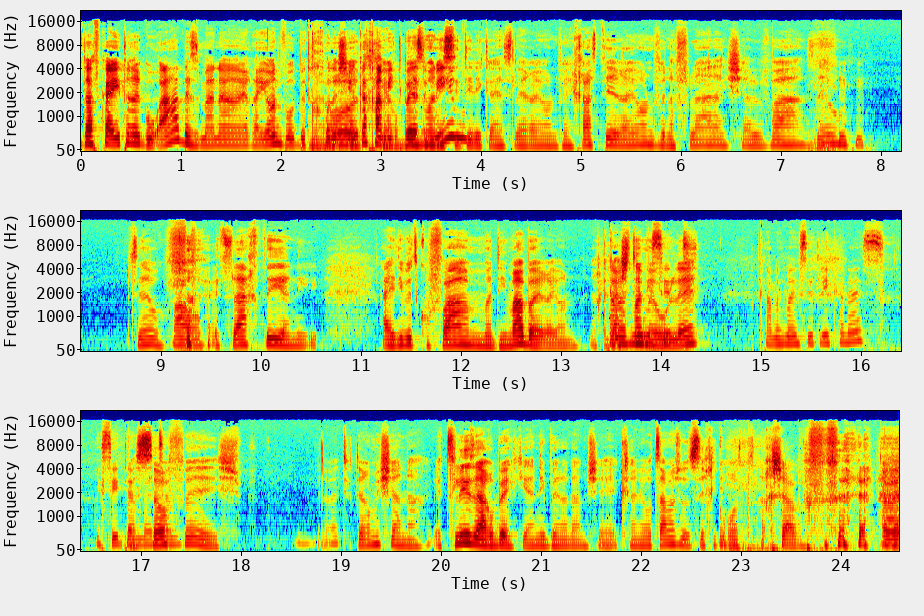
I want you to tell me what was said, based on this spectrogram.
דווקא היית רגועה בזמן ההיריון, ועוד בחודשים ככה מתקדמים? הרבה זמן ניסיתי להיכנס להיריון, ונכנסתי להיריון ונפלה עליי שלווה, זהו. זהו, וואו. הצלחתי, אני... הייתי בתקופה מדהימה בהיריון. הרגשתי מעולה. כמה זמן ניסית להיכנס? ניסיתם בעצם? בסוף לא יודעת, יותר משנה. אצלי זה הרבה, כי אני בן אדם שכשאני רוצה משהו, זה צריך לקרות עכשיו. אבל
